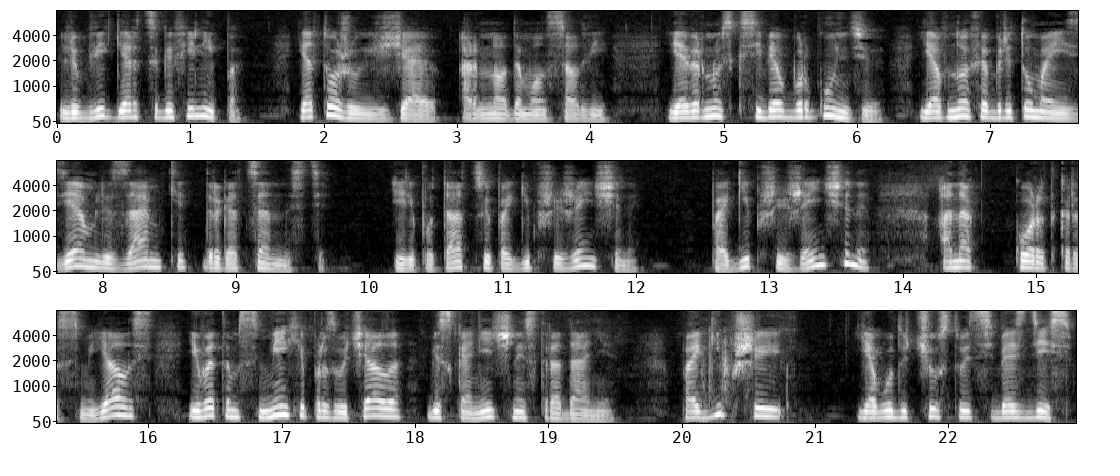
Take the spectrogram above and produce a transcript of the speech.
любви герцога Филиппа. Я тоже уезжаю, Арно де Монсалви. Я вернусь к себе в Бургундию. Я вновь обрету мои земли, замки, драгоценности. И репутацию погибшей женщины. Погибшей женщины? Она коротко рассмеялась, и в этом смехе прозвучало бесконечное страдание. Погибшей я буду чувствовать себя здесь».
